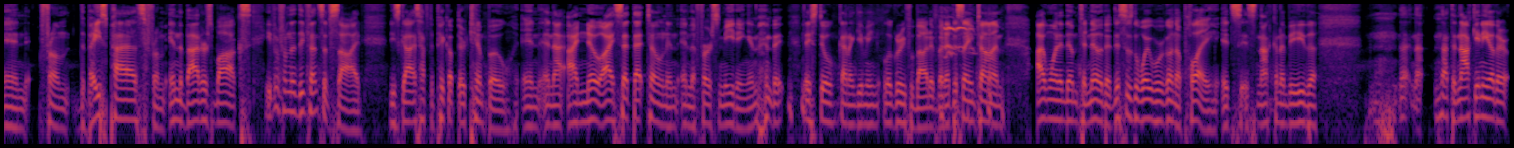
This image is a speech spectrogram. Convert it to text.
and from the base paths, from in the batter's box, even from the defensive side, these guys have to pick up their tempo, and and I, I know I set that tone in, in the first meeting, and they they still kind of give me a little grief about it, but at the same time. I wanted them to know that this is the way we're going to play. It's it's not going to be the not, not not to knock any other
